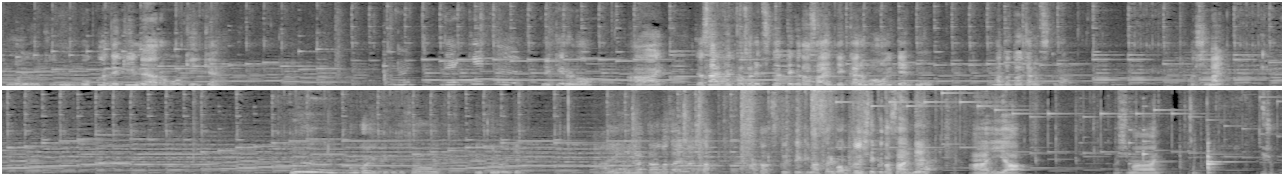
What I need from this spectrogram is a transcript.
つまようじ？うん。ごくんできんのやろ大きいけん。じできできるの？はーい。じゃあ最後一個それ作ってください。でっかいのボン置いて。もう。あと父ちゃんの作ろうおしまい。るここへ置いてください。ゆっくり置いて。はいありがとうございました。あと作っていきます。それごっくんしてくださいね。あいいよ。おしまい。よいしょ。じ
